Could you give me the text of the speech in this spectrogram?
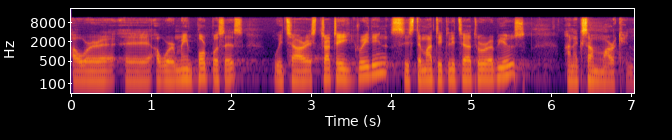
our, uh, our main purposes, which are strategic reading, systematic literature reviews, and exam marking.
